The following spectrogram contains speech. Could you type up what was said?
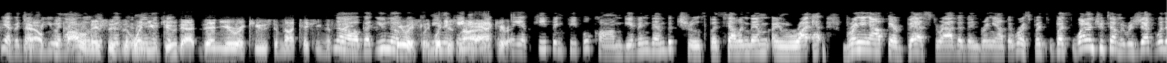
yeah, but Now, you the and problem I know is, that is that when you do that, then you're accused of not taking the No, thing. but you know, seriously, which is not communicators have a accurate. way of keeping people calm, giving them the truth, but telling them and right, bringing out their best rather than bringing out their worst. But but why don't you tell me, Rogette, what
